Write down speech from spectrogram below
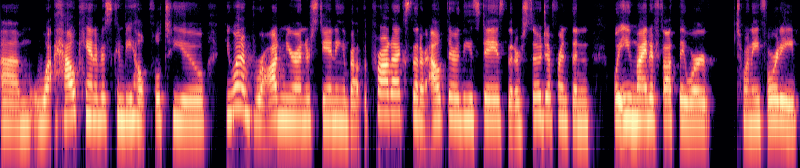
um, what how cannabis can be helpful to you, if you want to broaden your understanding about the products that are out there these days that are so different than what you might have thought they were 20, 40,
